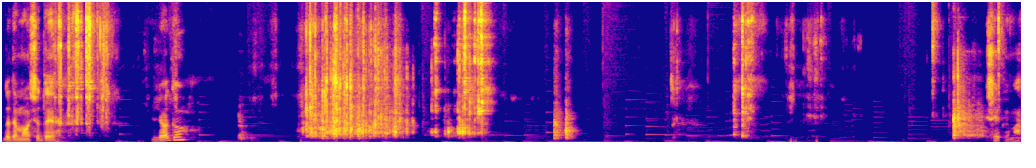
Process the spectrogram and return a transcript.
Додамо сюди льоду. Шикуємо.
